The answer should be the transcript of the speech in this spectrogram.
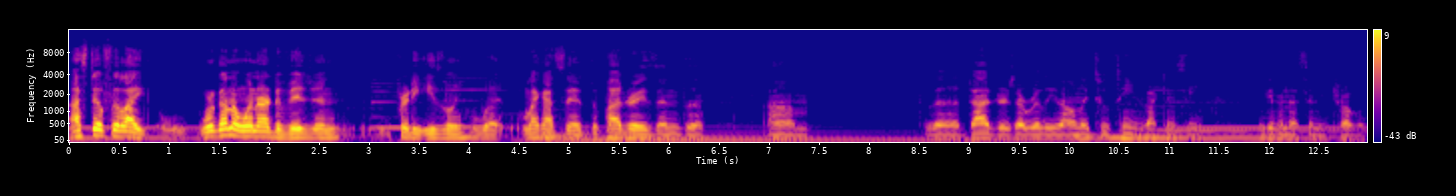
I still feel like we're gonna win our division pretty easily. But like I said, the Padres and the um, the Dodgers are really the only two teams I can see giving us any trouble.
